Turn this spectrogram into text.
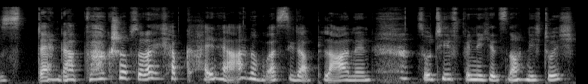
Stand-up-Workshops oder ich habe keine Ahnung, was sie da planen. So tief bin ich jetzt noch nicht durch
